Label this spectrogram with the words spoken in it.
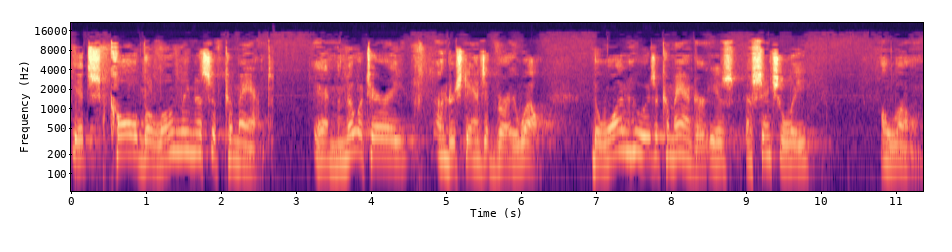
It's called the loneliness of command, and the military understands it very well. The one who is a commander is essentially alone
